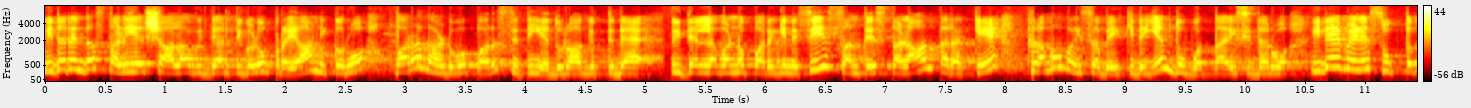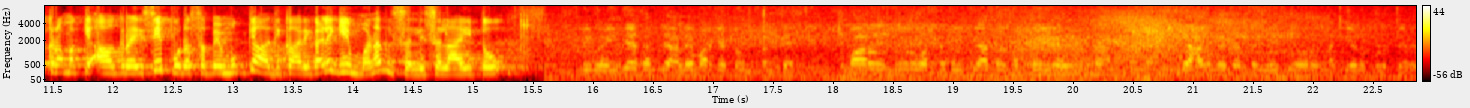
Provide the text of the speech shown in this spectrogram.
ಇದರಿಂದ ಸ್ಥಳೀಯ ಶಾಲಾ ವಿದ್ಯಾರ್ಥಿಗಳು, ಪ್ರಯಾಣಿಕರು ಪರದಾಡುವ ಪರಿಸ್ಥಿತಿ ಎದುರಾಗುತ್ತಿದೆ. ಇದೆಲ್ಲವನ್ನು ಪರಿಗಣಿಸಿ ಸಂತೆ ಸ್ಥಳಾಂತರಕ್ಕೆ ಕ್ರಮ ವಹಿಸಬೇಕಿದೆ ಎಂದು ಒತ್ತಾಯಿಸಿದರು. ಇದೇ ವೇಳೆ ಸೂಕ್ತ ಕ್ರಮಕ್ಕೆ ಆಗ್ರಹಿಸಿ ಪುರಸಭೆ ಮುಖ್ಯ ಅಧಿಕಾರಿಗಳಿಗೆ ಮನವಿ ಸಲ್ಲಿಸಲಾಯಿತು. ಇದೇ ಸಂತೆ, ಹಳೆ ಮಾರ್ಕೆಟು ಸಂತೆ. ಸುಮಾರು ನೂರು ವರ್ಷದ ಇತಿಹಾಸದ ಸಂತೆ ಇರೋದ್ರಿಂದ ಇದೇ ಆಗಬೇಕಂತ ಎ ಸಿ ಅವರನ್ನು ಕೇಳಿಕೊಳ್ಳುತ್ತೇವೆ.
